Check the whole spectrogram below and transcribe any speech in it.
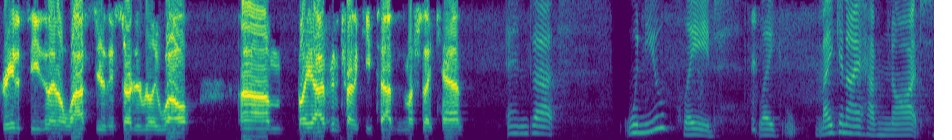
greatest season. I know last year they started really well. Um, but yeah, I've been trying to keep tabs as much as I can. And uh, when you played, like Mike and I have not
